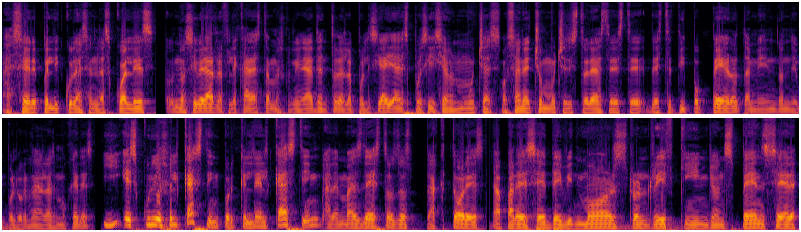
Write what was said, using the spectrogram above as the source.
hacer películas en las cuales no se viera reflejada esta masculinidad dentro de la policía. Ya después se hicieron muchas, o se han hecho muchas historias de este, de este tipo, pero también donde involucran a las mujeres. Y es curioso el casting, porque en el casting, además de estos dos actores, aparece David Morse, Ron Rifkin, John Spencer,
